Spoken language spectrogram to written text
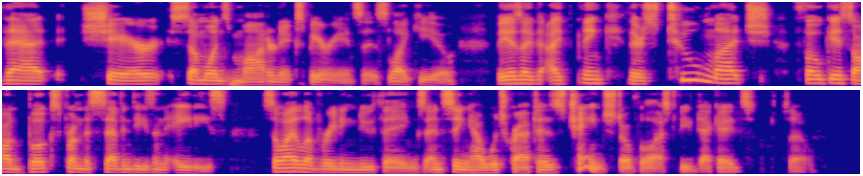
that share someone's modern experiences, like you because I, I think there's too much focus on books from the 70s and 80s. So I love reading new things and seeing how witchcraft has changed over the last few decades. So,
